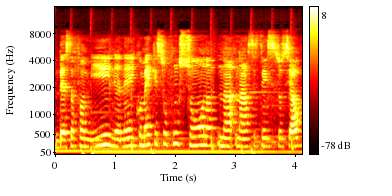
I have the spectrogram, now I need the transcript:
dessa família, né? E como é que isso funciona na, na assistência social?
